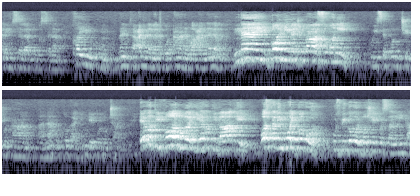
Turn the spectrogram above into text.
alaihi salatu wa salam, Khayrukum men ta'allama al-Qur'ana wa. Najbolji među vama su oni koji se poduče Kur'anu, nakon toga i druge podučaju. Evo ti formule i evo ti vati. Ostavi moj govor, uzmi govor Božijeg poslanika.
